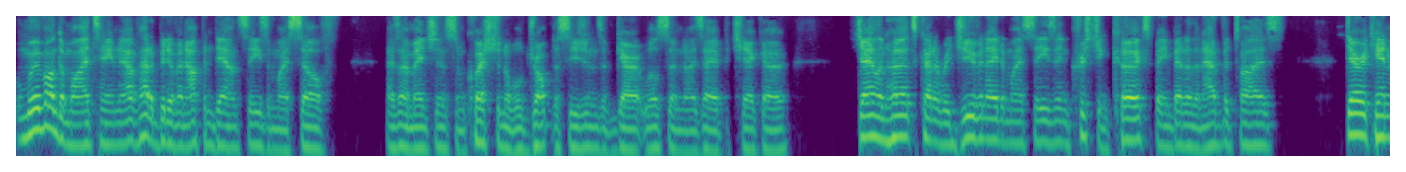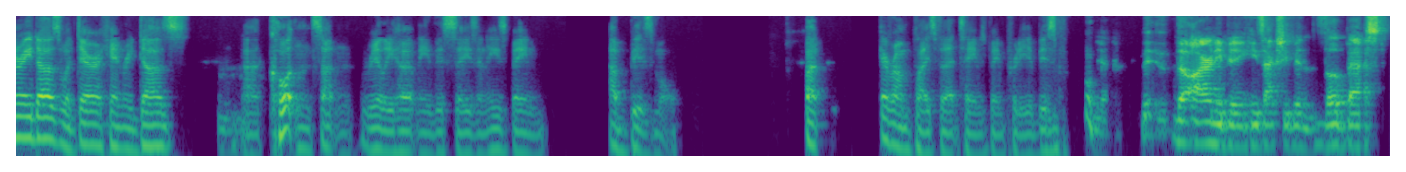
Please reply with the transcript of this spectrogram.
we'll move on to my team now. I've had a bit of an up and down season myself. As I mentioned, some questionable drop decisions of Garrett Wilson, Isaiah Pacheco. Jalen Hurts kind of rejuvenated my season. Christian Kirk's been better than advertised. Derrick Henry does what Derrick Henry does. Mm-hmm. Uh, Courtland Sutton really hurt me this season. He's been abysmal. But everyone plays for that team's been pretty abysmal. yeah. The, the, irony being he's actually been the best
